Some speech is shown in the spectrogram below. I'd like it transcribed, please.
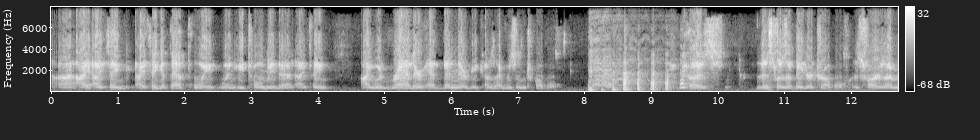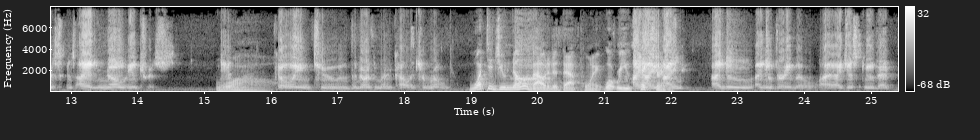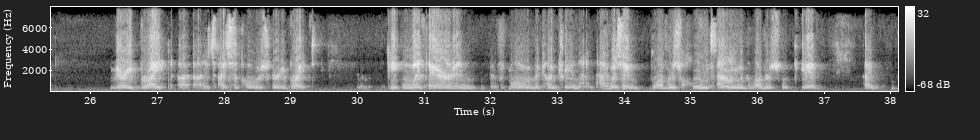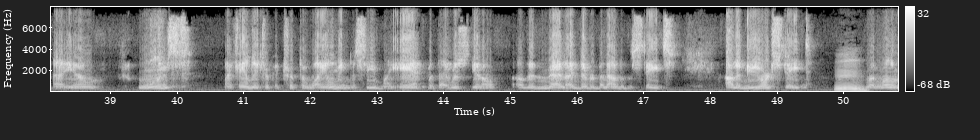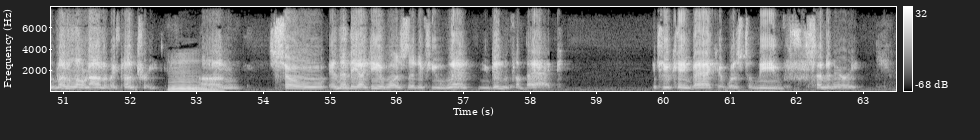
I, I think I think at that point when he told me that, I think I would rather have been there because I was in trouble. because this was a bigger trouble as far as I was concerned. I had no interest. wow. Going to the North American College in Rome. What did you know uh, about it at that point? What were you picturing? I, I, I knew I knew very little. I, I just knew that very bright, uh, I, I, suppose, very bright people went there and from all over the country. And I, I was a Glover's hometown Glover's kid. I, you know, once my family took a trip to Wyoming to see my aunt, but that was, you know, other than that, I'd never been out of the states out of New York State, mm. let alone let alone out of the country. Mm. Um, so, and then the idea was that if you went, you didn't come back. If you came back, it was to leave seminary.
